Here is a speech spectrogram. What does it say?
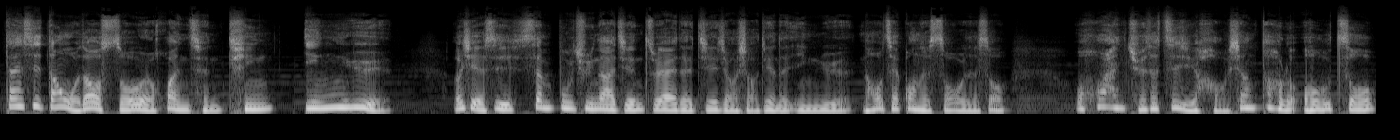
但是当我到首尔换成听音乐，而且是散步去那间最爱的街角小店的音乐，然后在逛着首尔的时候。我忽然觉得自己好像到了欧洲，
